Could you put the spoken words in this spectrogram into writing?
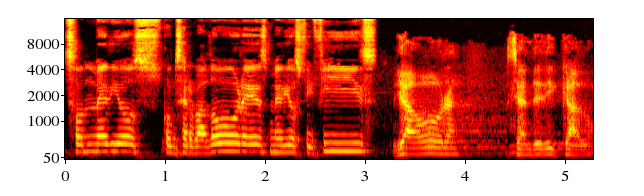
son medios conservadores, medios fifís. Y ahora se han dedicado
